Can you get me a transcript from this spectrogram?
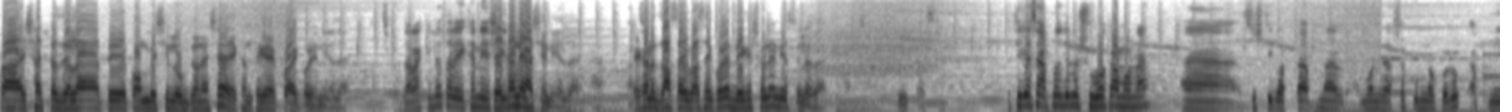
প্রায় ষাটটা জেলাতে কম বেশি লোকজন এসে এখান থেকে ক্রয় করে নিয়ে যায়। আচ্ছা যারা কিনে তারা এখানে এসে এখানে আসে নিয়ে যায় হ্যাঁ। এখানে যাচাই বাছাই করে দেখে শুনে নিয়ে চলে যায়। ঠিক আছে। ঠিক আছে আপনার জন্য শুভকামনা। সৃষ্টিকর্তা আপনার মনের আশা পূর্ণ করুক। আপনি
